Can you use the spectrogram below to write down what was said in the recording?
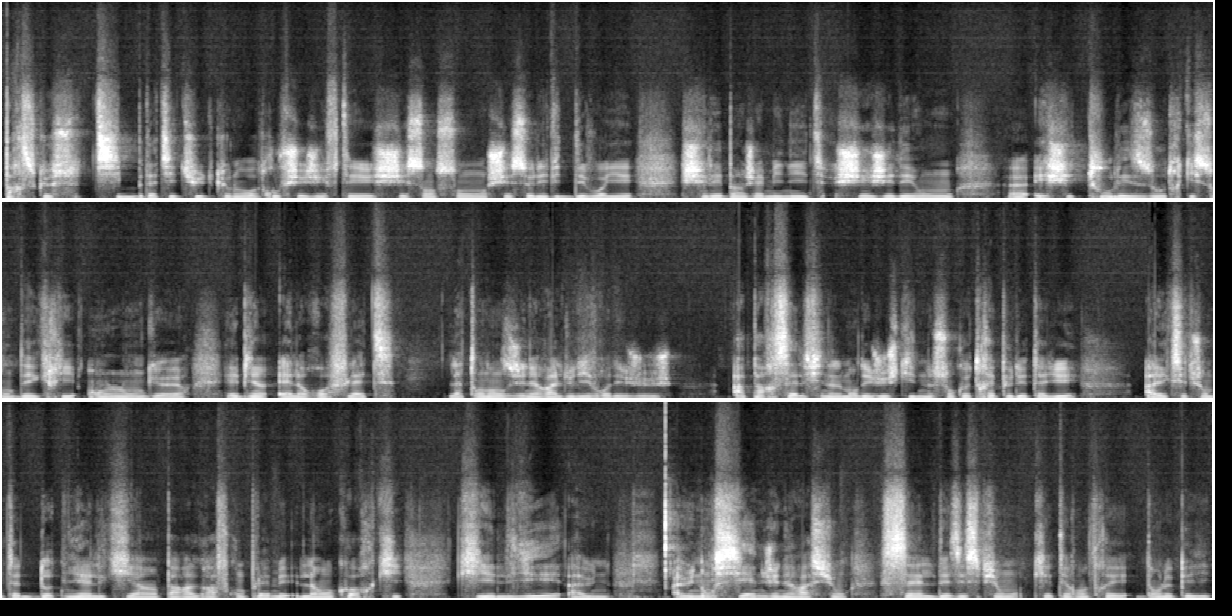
Parce que ce type d'attitude que l'on retrouve chez Jephthé, chez Samson, chez ceux Lévites dévoyés, chez les Benjaminites, chez Gédéon euh, et chez tous les autres qui sont décrits en longueur, eh bien, elle reflète la tendance générale du livre des juges. À part celle finalement des juges qui ne sont que très peu détaillés, à l'exception peut-être d'Otniel qui a un paragraphe complet, mais là encore qui, est lié à une, à une ancienne génération, celle des espions qui étaient rentrés dans le pays.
